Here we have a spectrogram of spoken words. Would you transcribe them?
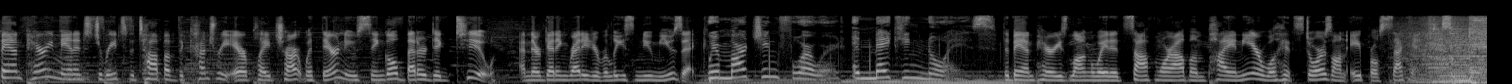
band Perry managed to reach the top of the country airplay chart with their new single, Better Dig 2, and they're getting ready to release new music. We're marching forward and making noise. The band Perry's long awaited sophomore album, Pioneer, will hit stores on April 2nd.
